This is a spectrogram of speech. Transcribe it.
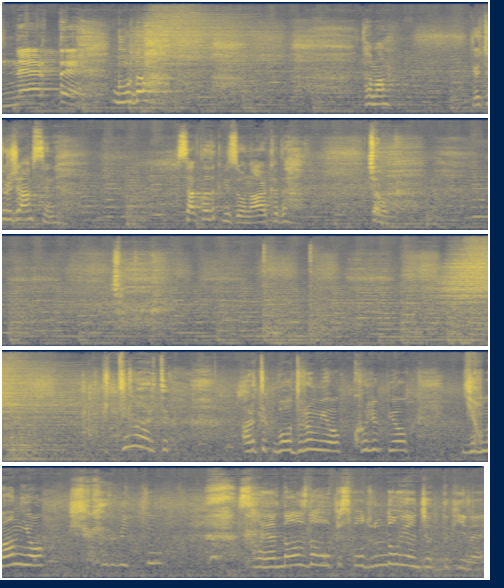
Nerede? Burada. Tamam. Götüreceğim seni. Sakladık biz onu arkada. Çabuk. Bitti mi artık? Artık bodrum yok, kulüp yok, yaman yok. Şükür bitti. Sayende az daha o pis bodrumda uyanacaktık yine.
